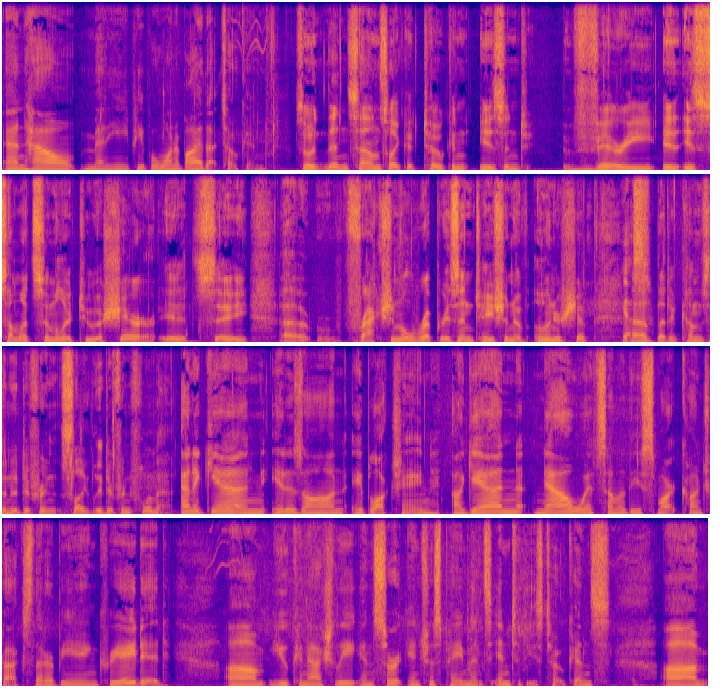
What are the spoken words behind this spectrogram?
and how many people want to buy that token. So it then sounds like a token isn't very is somewhat similar to a share. It's a uh, fractional representation of ownership, yes. uh, but it comes in a different, slightly different format. And again, it is on a blockchain. Again, now with some of these smart contracts that are being created, um, you can actually insert interest payments into these tokens. Um,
